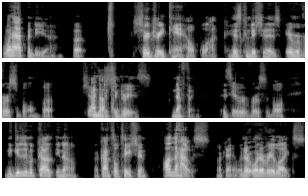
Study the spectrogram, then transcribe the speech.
what happened to you? But surgery can't help Locke. His condition is irreversible, but Jack Nothing. disagrees. Nothing is irreversible. And he gives him a con, you know, a consultation on the house. Okay, whenever whenever he likes.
